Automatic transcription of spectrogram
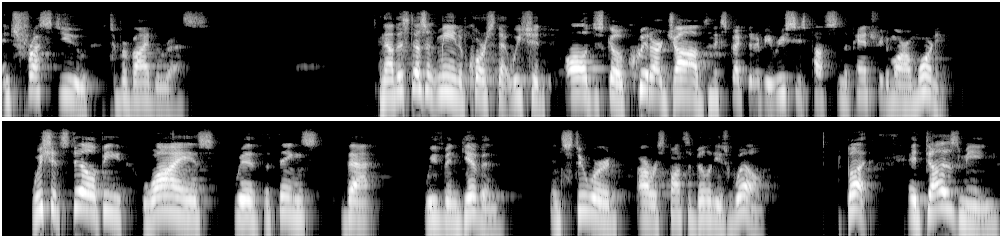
and trust you to provide the rest. Now, this doesn't mean, of course, that we should all just go quit our jobs and expect there to be Reese's Puffs in the pantry tomorrow morning. We should still be wise with the things that we've been given and steward our responsibilities well. But it does mean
